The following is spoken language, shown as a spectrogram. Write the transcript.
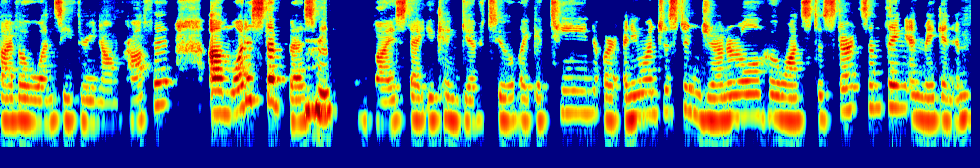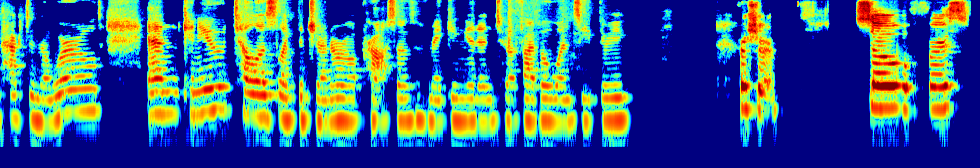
501c3 nonprofit. Um, what is the best Mhm. Advice that you can give to like a teen or anyone just in general who wants to start something and make an impact in the world? And can you tell us like the general process of making it into a 501c3? For sure. So first,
